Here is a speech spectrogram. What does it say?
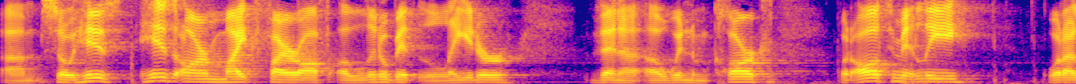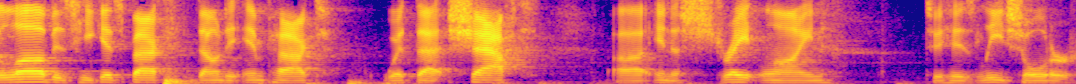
Um, so his his arm might fire off a little bit later than a, a Wyndham Clark, but ultimately, what I love is he gets back down to impact with that shaft uh, in a straight line to his lead shoulder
